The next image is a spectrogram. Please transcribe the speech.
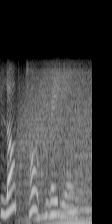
Blog Talk Radio.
